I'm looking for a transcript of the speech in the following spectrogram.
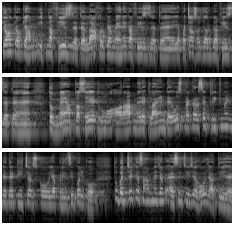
क्यों? क्योंकि हम इतना फ़ीस देते हैं। लाख रुपया महीने का फ़ीस देते हैं या पचास हज़ार रुपया फ़ीस देते हैं। तो मैं आपका सेठ हूँ और आप मेरे क्लाइंट है। उस प्रकार से ट्रीटमेंट देते हैं टीचर्स को या प्रिंसिपल को। तो बच्चे के सामने जब ऐसी चीज़ें हो जाती है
